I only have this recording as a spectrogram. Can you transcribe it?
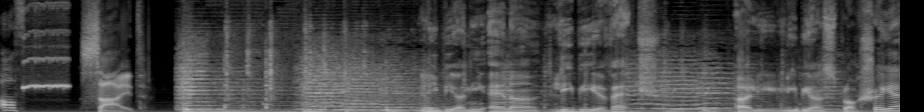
Offside. Libija ni ena, Libija je več. Ali Libija sploh še je?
